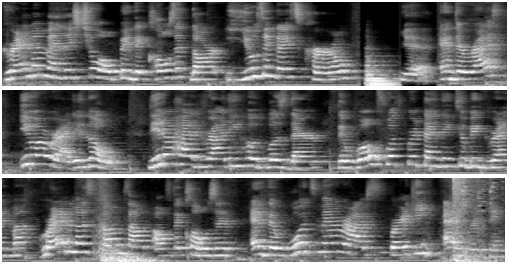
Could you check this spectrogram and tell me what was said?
Grandma managed to open the closet door using the squirrel. Yeah. And the rest you already know. Little Red Riding Hood was there. The wolf was pretending to be Grandma. Grandma comes out of the closet and the woodsman arrives breaking everything.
